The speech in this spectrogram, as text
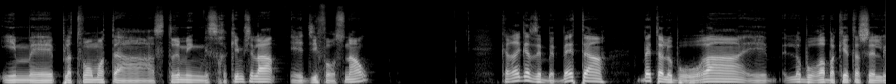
עם uh, פלטפורמות הסטרימינג משחקים שלה uh, GeForce Now. כרגע זה בבטא, בטא לא ברורה, לא ברורה בקטע של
